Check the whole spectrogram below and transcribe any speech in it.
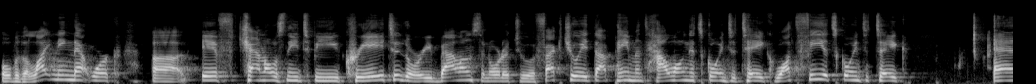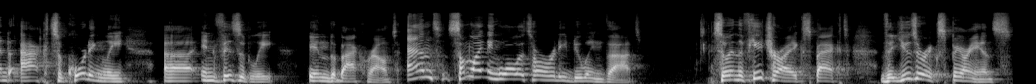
over the Lightning Network, uh, if channels need to be created or rebalanced in order to effectuate that payment, how long it's going to take, what fee it's going to take, and acts accordingly uh, invisibly in the background. And some Lightning wallets are already doing that. So in the future, I expect the user experience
